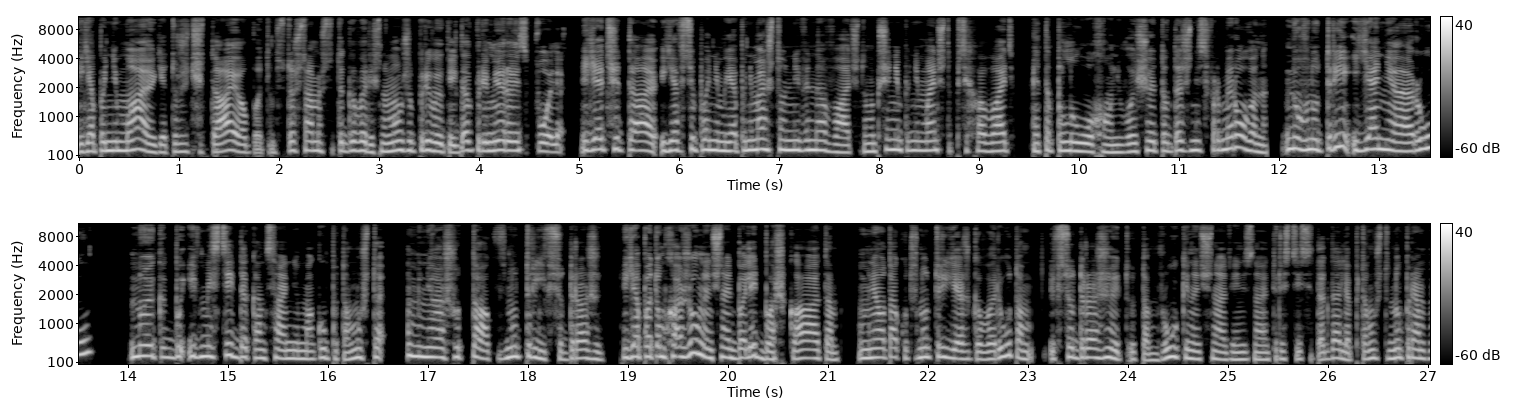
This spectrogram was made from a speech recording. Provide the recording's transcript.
И я понимаю, я тоже читаю об этом, все то же самое, что ты говоришь, но мы уже привыкли, да, примеры из поля. И я читаю, и я все понимаю, я понимаю, что он не виноват, что он вообще не понимает, что психовать это плохо, у него еще это даже не сформировано. Но внутри я не ору, но и как бы и вместить до конца не могу, потому что у меня аж вот так внутри все дрожит. И я потом хожу, у меня начинает болеть башка, там, у меня вот так вот внутри, я же говорю, там, и все дрожит, там, руки начинают, я не знаю, трястись и так далее, потому что, ну, прям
